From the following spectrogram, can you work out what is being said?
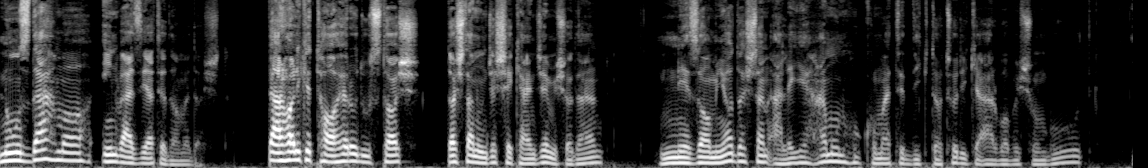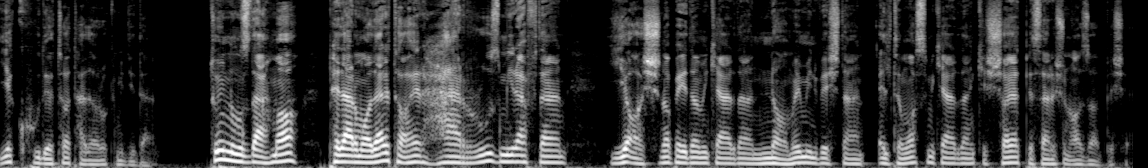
19 ماه این وضعیت ادامه داشت. در حالی که تاهر و دوستاش داشتن اونجا شکنجه می شدن نظامی ها داشتن علیه همون حکومت دیکتاتوری که اربابشون بود یه کودتا تدارک می دیدن. تو این 19 ماه پدر مادر تاهر هر روز می‌رفتن یه آشنا پیدا می‌کردن نامه مینوشتن التماس می‌کردن که شاید پسرشون آزاد بشه.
